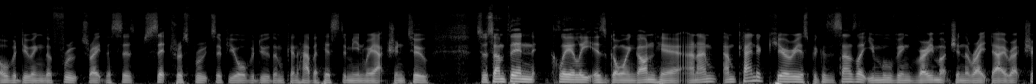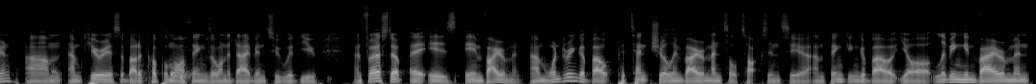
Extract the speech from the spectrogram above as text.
overdoing the fruits right? The citrus fruits if you overdo them can have a histamine reaction too. So something clearly is going on here and i'm, I'm kind of curious because it sounds like you're moving very much in the right direction. Um, i'm curious about a couple more things I want to dive into with you. And first up uh, is environment. I'm wondering about potential environmental toxins here. I'm thinking about your living environment.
